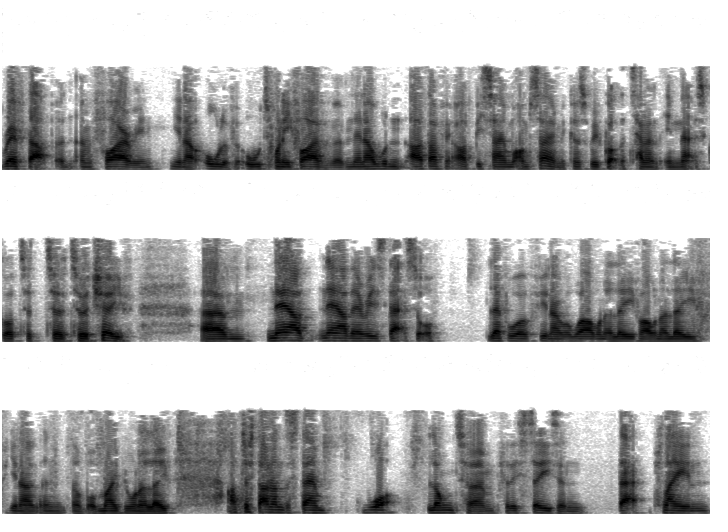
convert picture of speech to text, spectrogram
revved up and, and firing, you know, all of it, all 25 of them, then I wouldn't, I don't think I'd be saying what I'm saying because we've got the talent in that squad to, to, to achieve. Um, now, now there is that sort of level of, you know, well, I want to leave, I want to leave, you know, and or maybe want to leave. I just don't understand what long term for this season that playing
